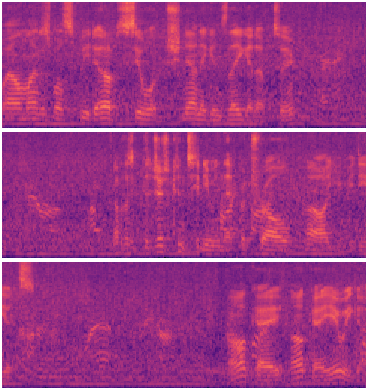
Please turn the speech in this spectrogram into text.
Well, might as well speed it up to see what shenanigans they get up to. Oh, they're just continuing their patrol. Oh, you idiots. Okay, okay, here we go.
